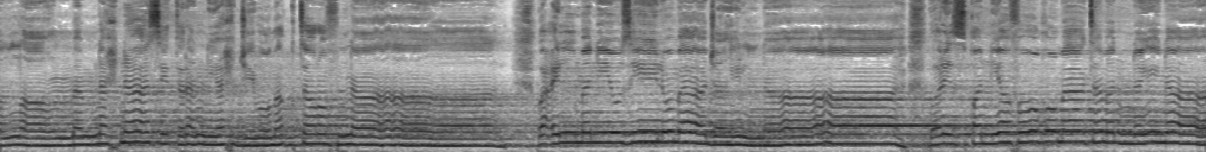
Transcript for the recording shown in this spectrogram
اللهم امنحنا سترا يحجب ما اقترفناه وعلما يزيل ما جهلناه ورزقا يفوق ما تمنيناه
